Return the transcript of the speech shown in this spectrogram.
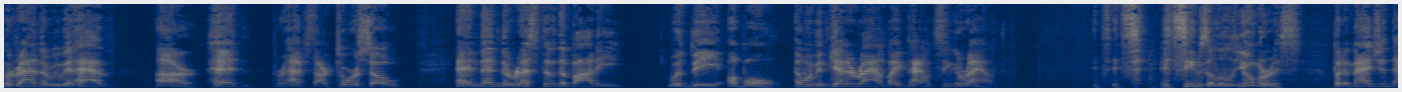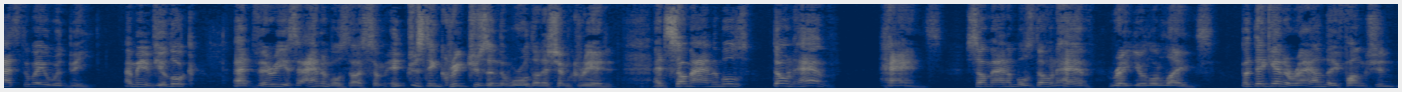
but rather we would have our head, perhaps our torso, and then the rest of the body would be a ball. And we would get around by bouncing around. It's, it's, it seems a little humorous, but imagine that's the way it would be. I mean, if you look at various animals, there are some interesting creatures in the world that Hashem created. And some animals don't have hands. Some animals don't have regular legs. But they get around, they function,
